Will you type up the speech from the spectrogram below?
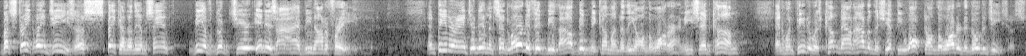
But straightway Jesus spake unto them, saying, Be of good cheer, it is I, be not afraid. And Peter answered him and said, Lord, if it be thou, bid me come unto thee on the water. And he said, Come. And when Peter was come down out of the ship, he walked on the water to go to Jesus.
